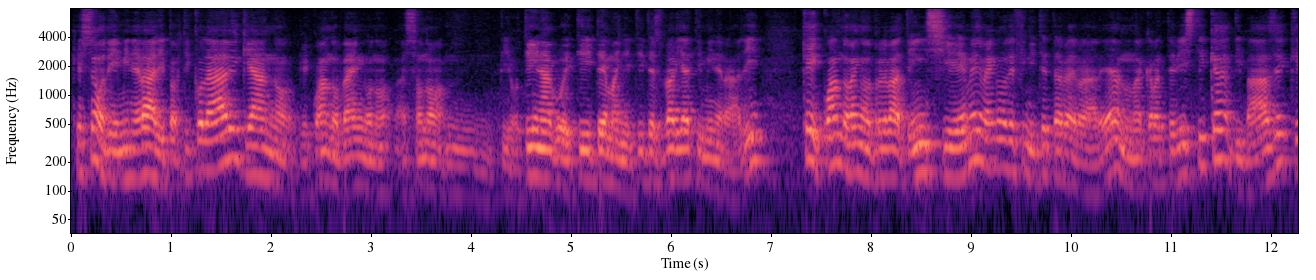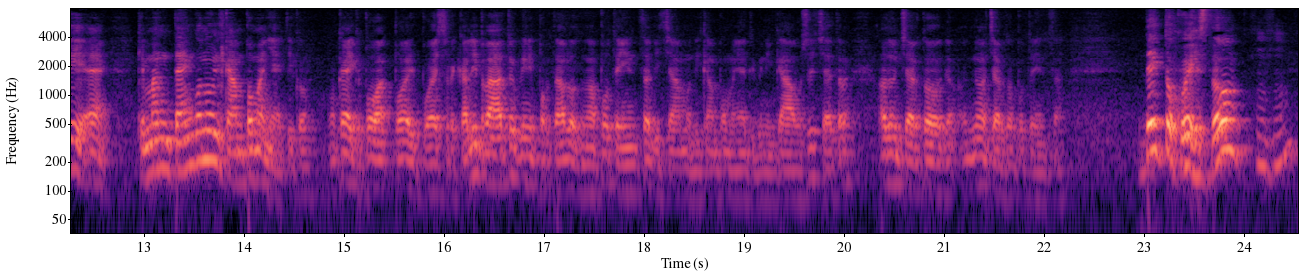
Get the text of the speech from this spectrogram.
che sono dei minerali particolari che hanno, che quando vengono, sono pirotina, goetite, magnetite, svariati minerali, che quando vengono prelevati insieme vengono definite terre rare, e hanno una caratteristica di base che è che mantengono il campo magnetico, ok? che può, poi può essere calibrato e quindi portarlo ad una potenza diciamo, di campo magnetico, quindi Gauss, eccetera, ad un certo- ad una certa potenza. Detto questo, mhm.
